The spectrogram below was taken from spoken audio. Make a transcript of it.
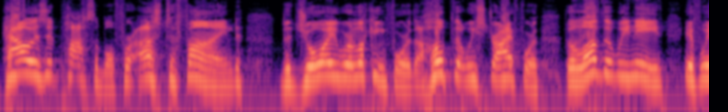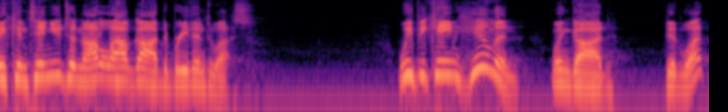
How is it possible for us to find the joy we're looking for, the hope that we strive for, the love that we need if we continue to not allow God to breathe into us? We became human when God did what?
